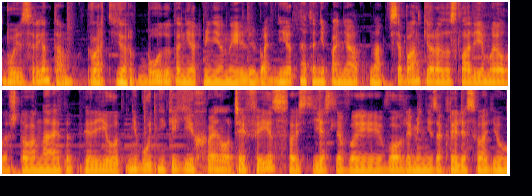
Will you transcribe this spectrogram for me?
будет с рентом, квартир, будут они отменены, либо нет, это непонятно. Все банки разослали имейлы, что на этот период не будет никаких penalty fees, то есть если вы вовремя не закрыли свою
